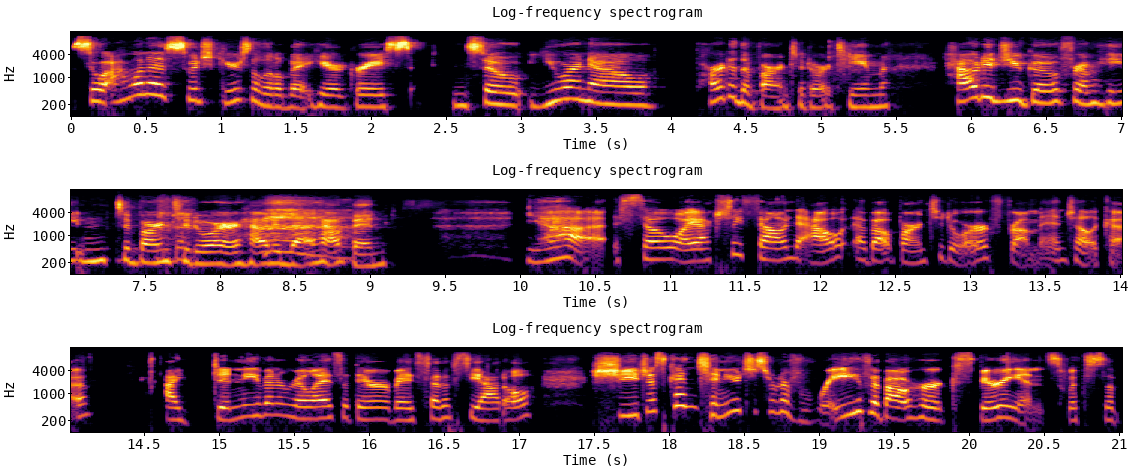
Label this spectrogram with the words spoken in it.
So I want to switch gears a little bit here, Grace. And so you are now part of the Barn2Door team. How did you go from Hayton to Barn2Door? How did that happen? Yeah, so I actually found out about Barn2Door from Angelica. I didn't even realize that they were based out of Seattle. She just continued to sort of rave about her experience with su-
